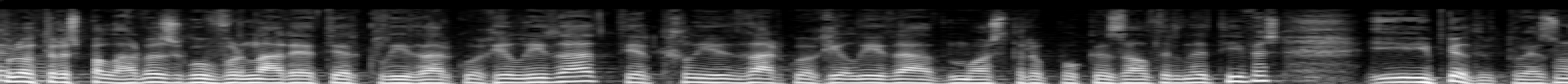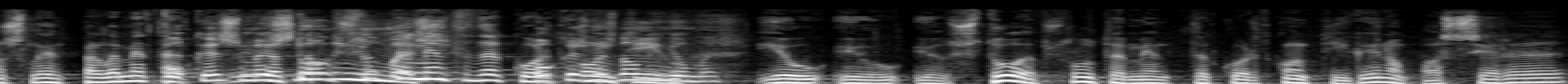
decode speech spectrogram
por outras palavras, governar é ter que lidar com a realidade, ter que lidar com a realidade mostra poucas alternativas. E Pedro, tu és um excelente parlamentar. Poucas, mas eu estou não absolutamente de acordo poucas, contigo. mas não nenhumas. Eu, eu, eu estou absolutamente de acordo contigo e não posso ser eh,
